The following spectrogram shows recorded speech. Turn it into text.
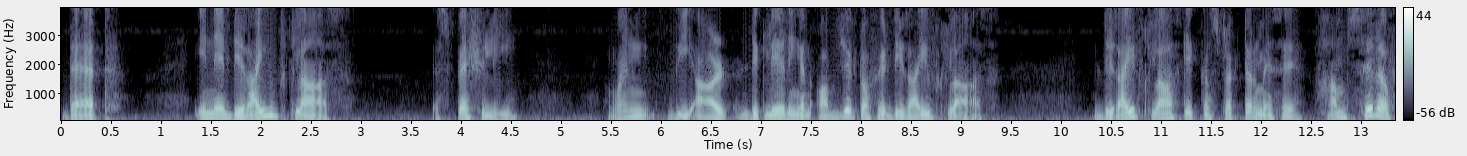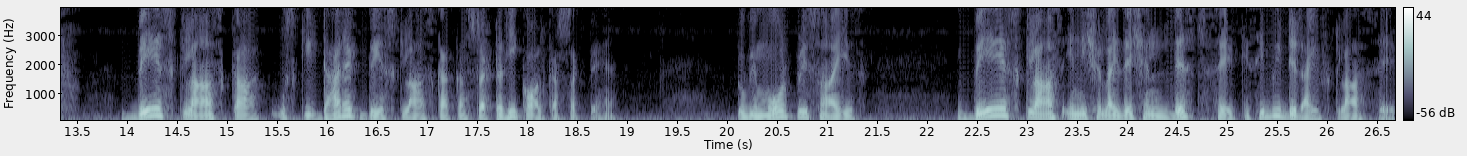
that in a derived class especially when we are declaring an object of a derived class derived class کے کنسٹرکٹر میں سے ہم صرف بیس کلاس کا، اس کی ڈائریکٹ بیس کلاس کا کنسٹرکٹر ہی کال کر سکتے ہیں۔ To be more precise base class initialization list سے کسی بھی ڈرائیو کلاس سے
